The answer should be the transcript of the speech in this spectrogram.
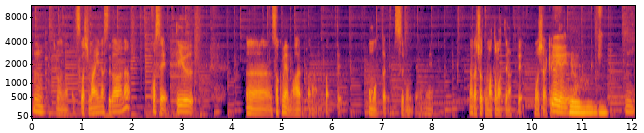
うん。自分の中で少しマイナス側な個性っていう、うん、側面もあるかなとかって思ったりするんだよね。なんかちょっとまとまってなくて申し訳ない。いやいやいや、うん。うん。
